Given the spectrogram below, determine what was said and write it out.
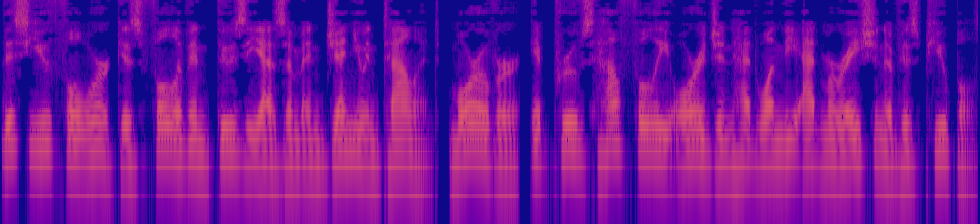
This youthful work is full of enthusiasm and genuine talent, moreover, it proves how fully Origen had won the admiration of his pupils,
